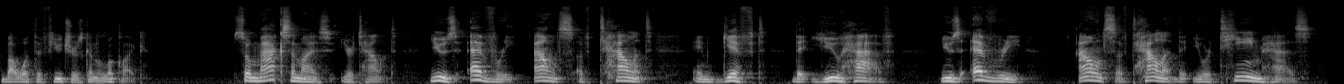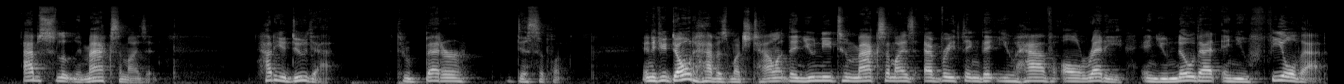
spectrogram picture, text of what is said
about what the future is going to look like. So maximize your talent. Use every ounce of talent and gift that you have. Use every ounce of talent that your team has. Absolutely maximize it. How do you do that? through better discipline. And if you don't have as much talent, then you need to maximize everything that you have already. And you know that and you feel that.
